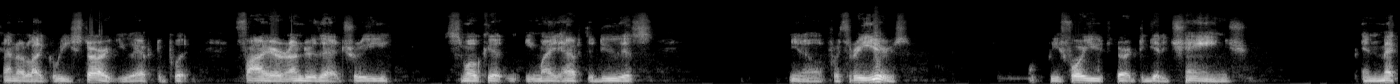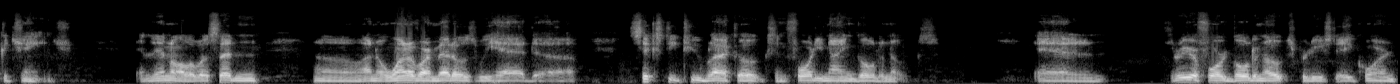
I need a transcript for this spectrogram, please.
kind of like restart. You have to put fire under that tree, smoke it. You might have to do this, you know, for three years before you start to get a change and make a change. And then all of a sudden, uh, I know one of our meadows we had uh, 62 black oaks and 49 golden oaks. And three or four golden oaks produced acorn,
